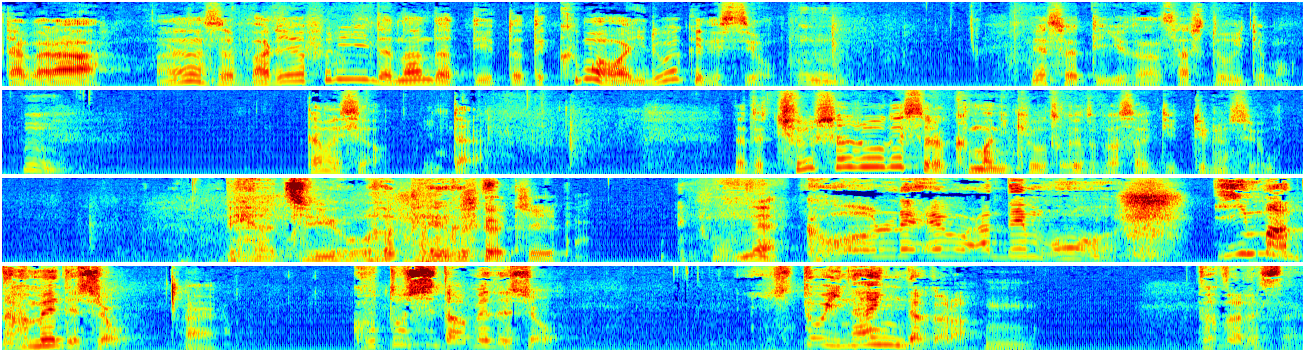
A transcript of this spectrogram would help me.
だからあれなんですよバリアフリーだなんだって言ったって熊はいるわけですよ、うん。ね、そうやって油断させておいてもうん。ダメですよ言ったらだって駐車場ですら熊に気をつけてくださいって言ってるんですよベア中央。もうねこれはでも、今ダメでしょ。はい今年ダメでしょ。人いないんだから。うんただでさえ。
